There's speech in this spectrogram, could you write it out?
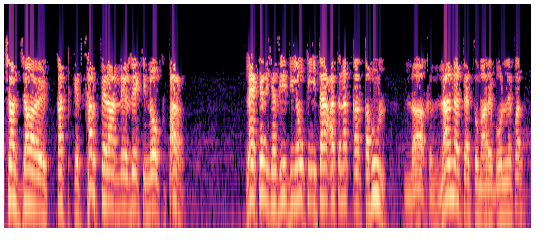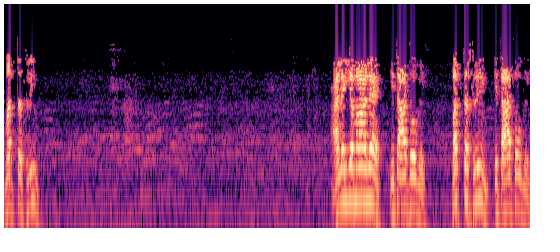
چل جائے، کٹ کے سر تیرا نیزے کی نوک پر۔ لیکن یزیدیوں کی اطاعت نہ کر قبول، لاکھ لانت ہے تمہارے بولنے پر، بد تسلیم۔ علیہ مال ہے اطاعت ہو گئی۔ بد تسلیم، اطاعت ہو گئی۔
